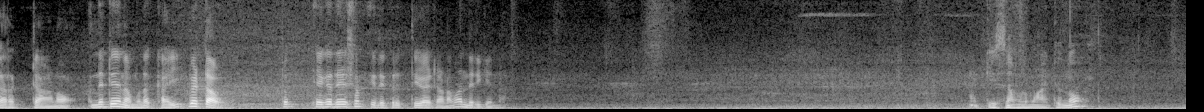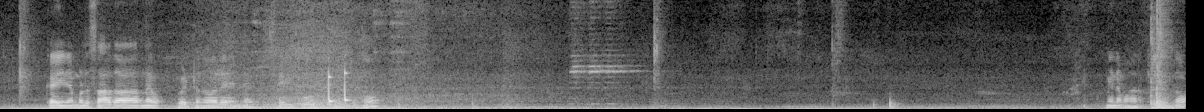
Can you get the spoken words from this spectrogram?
കറക്റ്റാണോ എന്നിട്ടേ നമ്മൾ കൈ വെട്ടാവുള്ളൂ. അപ്പം ഏകദേശം ഇത് കൃത്യമായിട്ടാണ് വന്നിരിക്കുന്നത്. പീസ് നമ്മൾ മാറ്റുന്നു. കൈ നമ്മൾ സാധാരണ വെട്ടുന്ന പോലെ തന്നെ സേഫ് കൊടുത്ത് വെട്ടുന്നു. ഇങ്ങനെ മാർക്ക് ചെയ്യുന്നു.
